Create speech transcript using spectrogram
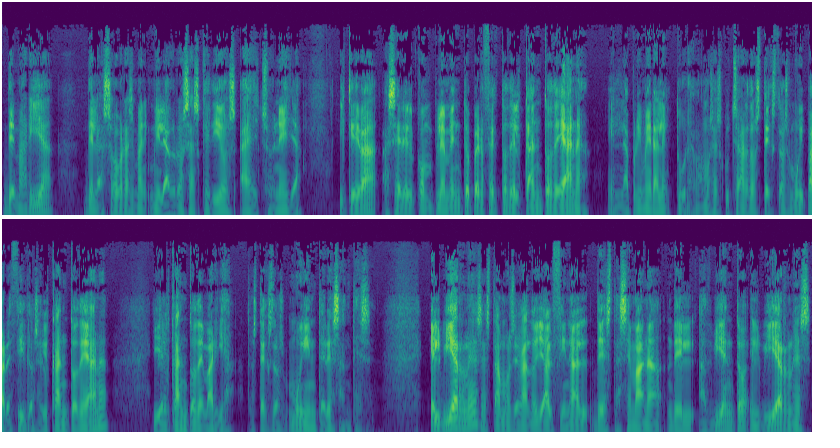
de María de las obras milagrosas que Dios ha hecho en ella y que va a ser el complemento perfecto del canto de Ana en la primera lectura. Vamos a escuchar dos textos muy parecidos, el canto de Ana y el canto de María, dos textos muy interesantes. El viernes, estamos llegando ya al final de esta semana del Adviento, el viernes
